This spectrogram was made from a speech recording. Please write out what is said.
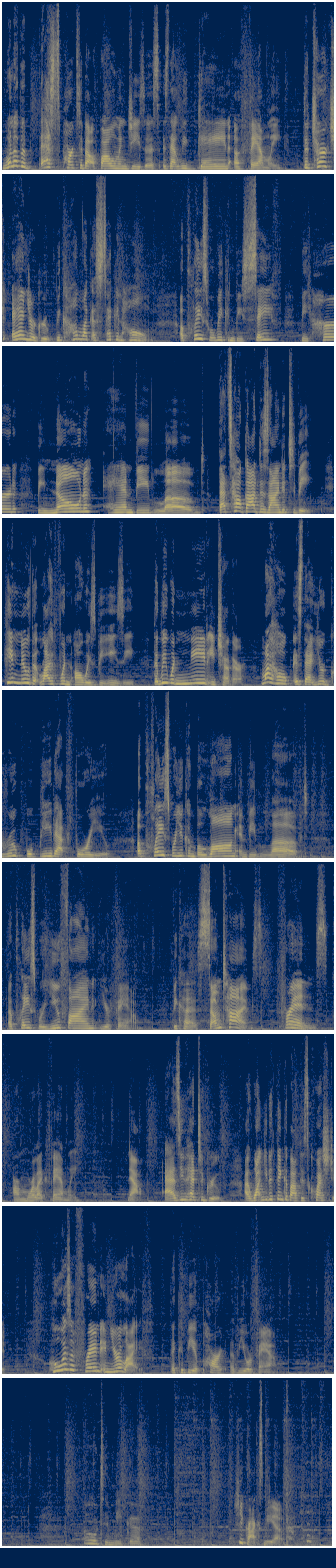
One of the best parts about following Jesus is that we gain a family. The church and your group become like a second home, a place where we can be safe, be heard, be known, and be loved. That's how God designed it to be. He knew that life wouldn't always be easy, that we would need each other. My hope is that your group will be that for you, a place where you can belong and be loved, a place where you find your fam. Because sometimes friends are more like family. Now, as you head to group, I want you to think about this question Who is a friend in your life that could be a part of your fam? Oh, Tamika. She cracks me up.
